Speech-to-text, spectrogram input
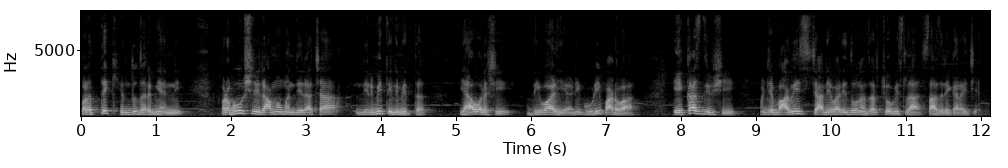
प्रत्येक हिंदू धर्मियांनी प्रभू श्रीराम मंदिराच्या निर्मितीनिमित्त यावर्षी दिवाळी आणि गुढीपाडवा एकाच दिवशी म्हणजे बावीस जानेवारी दोन हजार चोवीसला साजरी करायची आहे.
